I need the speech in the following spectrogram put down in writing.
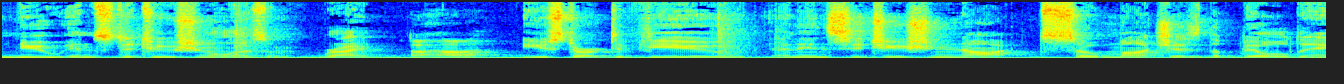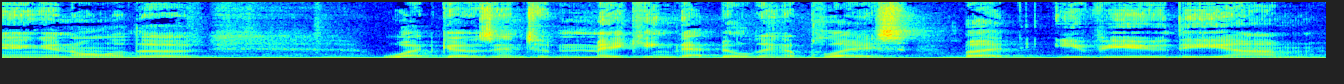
new institutionalism, right? Uh huh. you start to view an institution not so much as the building and all of the what goes into making that building a place, but you view the um,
